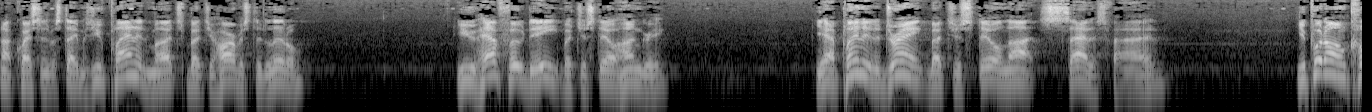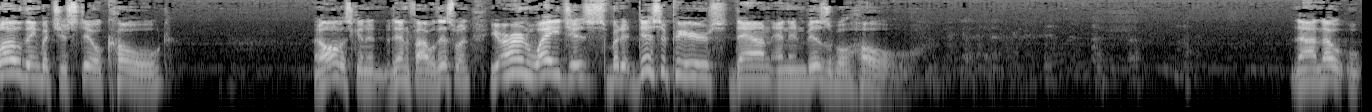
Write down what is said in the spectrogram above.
not questions, but statements. You planted much, but you harvested little. You have food to eat, but you're still hungry. You have plenty to drink, but you're still not satisfied. You put on clothing, but you're still cold. And all of us can identify with this one. You earn wages, but it disappears down an invisible hole. Now I know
